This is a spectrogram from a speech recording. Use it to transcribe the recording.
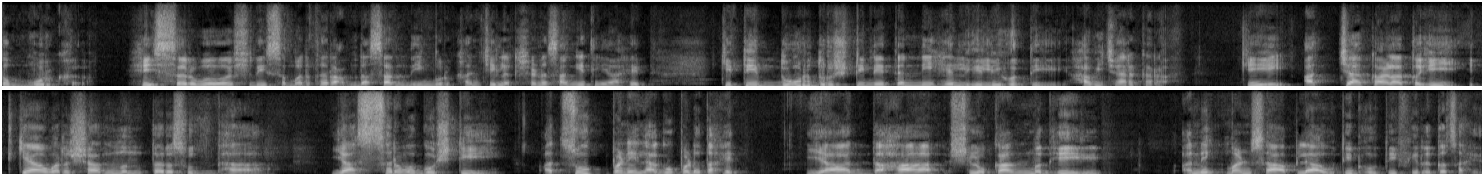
तो मूर्ख. हे सर्व श्री समर्थ रामदासांनी मूर्खांची लक्षणं सांगितली आहेत. किती दूरदृष्टीने त्यांनी हे लिहिली होती हा विचार करा. की आजच्या काळातही इतक्या वर्षांनंतर सुद्धा या सर्व गोष्टी अचूकपणे लागू पडत आहेत. या दहा श्लोकांमधील अनेक माणसं आपल्या अवतीभोवती फिरतच आहेत.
